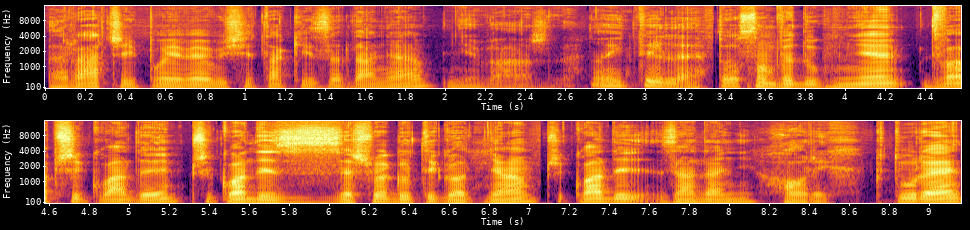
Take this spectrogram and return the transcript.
Raczej pojawiały się takie zadania, nieważne. No i tyle. To są według mnie dwa przykłady, przykłady z zeszłego tygodnia, przykłady zadań chorych, które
